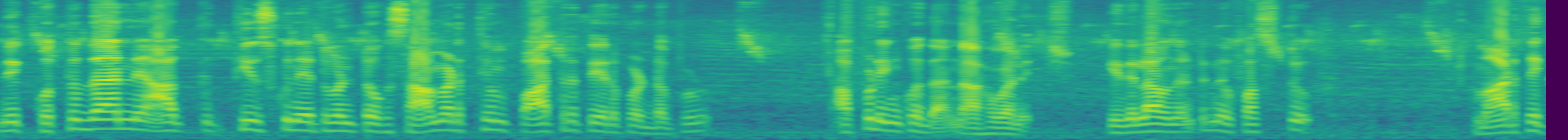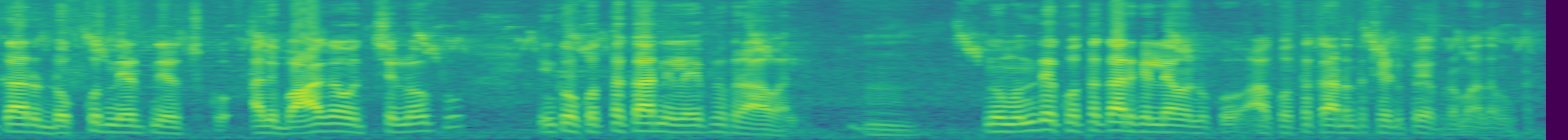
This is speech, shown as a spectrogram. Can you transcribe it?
నీ కొత్త దాన్ని ఆక్- తీసుకునేటువంటి ఒక సామర్థ్యం పాత్ర ఏర్పడ్డప్పుడు అప్పుడు ఇంకో దాన్ని ఆహ్వానించు. ఇది ఎలా ఉందంటే నువ్వు ఫస్ట్ మారుతి కారు డొక్కు నేర్చు నేర్చుకో. అది బాగా వచ్చేలోపు ఇంకో కొత్త కారు నీ లైఫ్లోకి రావాలి. నువ్వు ముందే కొత్త కారుకి వెళ్ళావనుకో ఆ కొత్త కారు అంతా చెడిపోయే ప్రమాదం ఉంటుంది.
